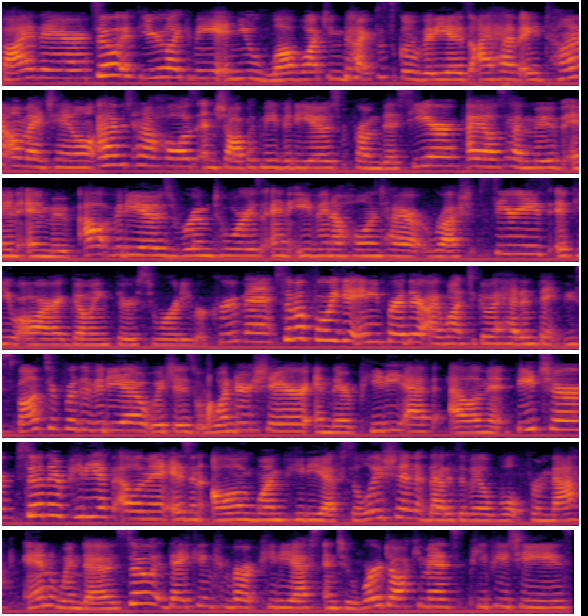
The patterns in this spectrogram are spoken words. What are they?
Phi there. So if you're like me and you love watching back to school videos, I have a ton on my channel. I have a ton of hauls and shop with me videos from this year. I also have move in and move out videos, room tours, and even a whole entire rush series if you are going through sorority recruitment. So before we get any further, I want to go ahead and thank the sponsor for the video, which is Wondershare and their PDFelement feature. So their PDFelement is an all-in-one PDF solution that is available for Mac and Windows. So they can convert PDFs into Word documents, PPTs,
